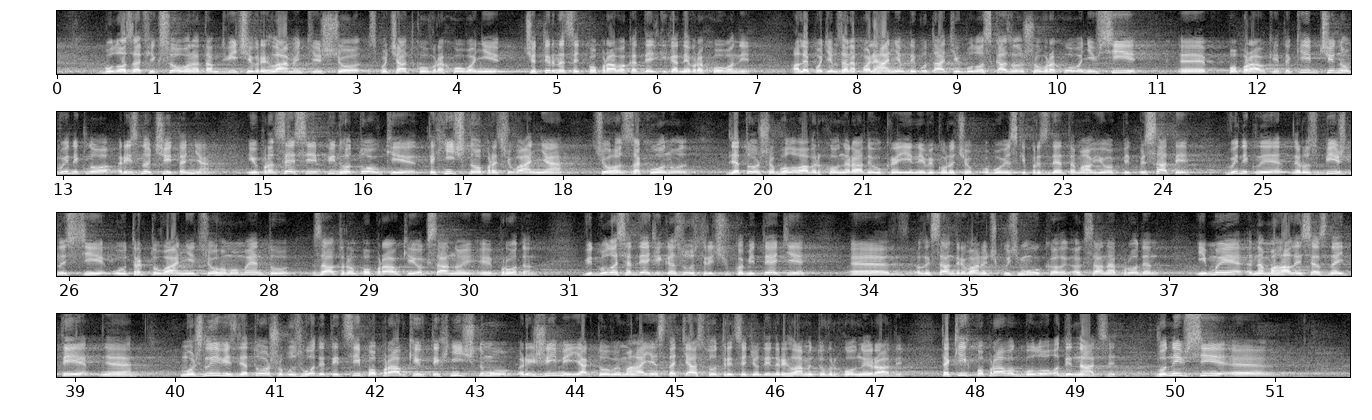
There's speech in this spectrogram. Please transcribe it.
було зафіксовано там двічі в регламенті, що спочатку враховані 14 поправок, а декілька не враховані. Але потім за наполяганням депутатів було сказано, що враховані всі е, поправки. Таким чином виникло різночитання. І в процесі підготовки технічного опрацювання цього закону для того, щоб голова Верховної Ради України, виконуючий обов'язки президента, мав його підписати, виникли розбіжності у трактуванні цього моменту з автором поправки Оксаною е, Продан. Відбулося декілька зустрічей в комітеті. е, Олександр Іванович Кузьмук, Оксана Продан, і ми намагалися знайти е, можливість для того, щоб узгодити ці поправки в технічному режимі, як того вимагає стаття 131 Регламенту Верховної Ради. Таких поправок було 11. Вони всі е,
